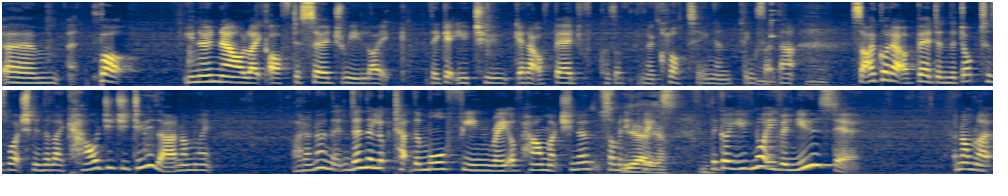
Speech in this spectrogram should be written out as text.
Um, but, you know, now, like after surgery, like they get you to get out of bed because of, you know, clotting and things Mm. like that. So I got out of bed and the doctors watched me and they're like, How did you do that? And I'm like, I don't know. And then- they looked at the morphine rate of how much, you know, somebody Yeah, clicks. They go, You've not even used it. And I'm like,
